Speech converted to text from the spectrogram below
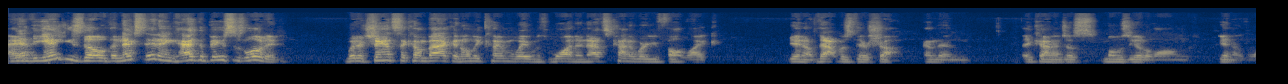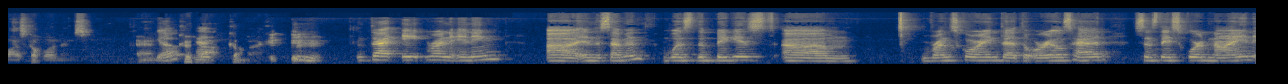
And the Yankees, though, the next inning had the bases loaded with a chance to come back and only came away with one. And that's kind of where you felt like, you know, that was their shot. And then they kind of just moseyed along, you know, the last couple innings and Yep. could And- not come back. that eight run inning uh, in the seventh was the biggest um, run scoring that the Orioles had since they scored nine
